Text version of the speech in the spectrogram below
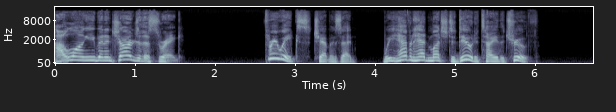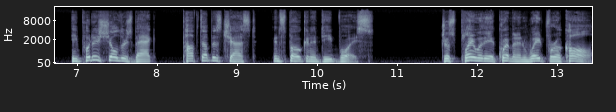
How long you been in charge of this rig? Three weeks, Chapman said. We haven't had much to do, to tell you the truth. He put his shoulders back, puffed up his chest, and spoke in a deep voice. Just play with the equipment and wait for a call.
